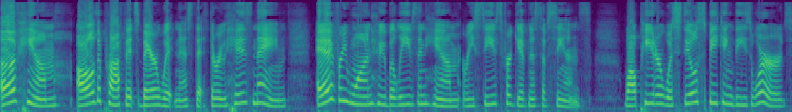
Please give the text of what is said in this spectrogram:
Of him, all the prophets bear witness that through his name, everyone who believes in him receives forgiveness of sins. While Peter was still speaking these words,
